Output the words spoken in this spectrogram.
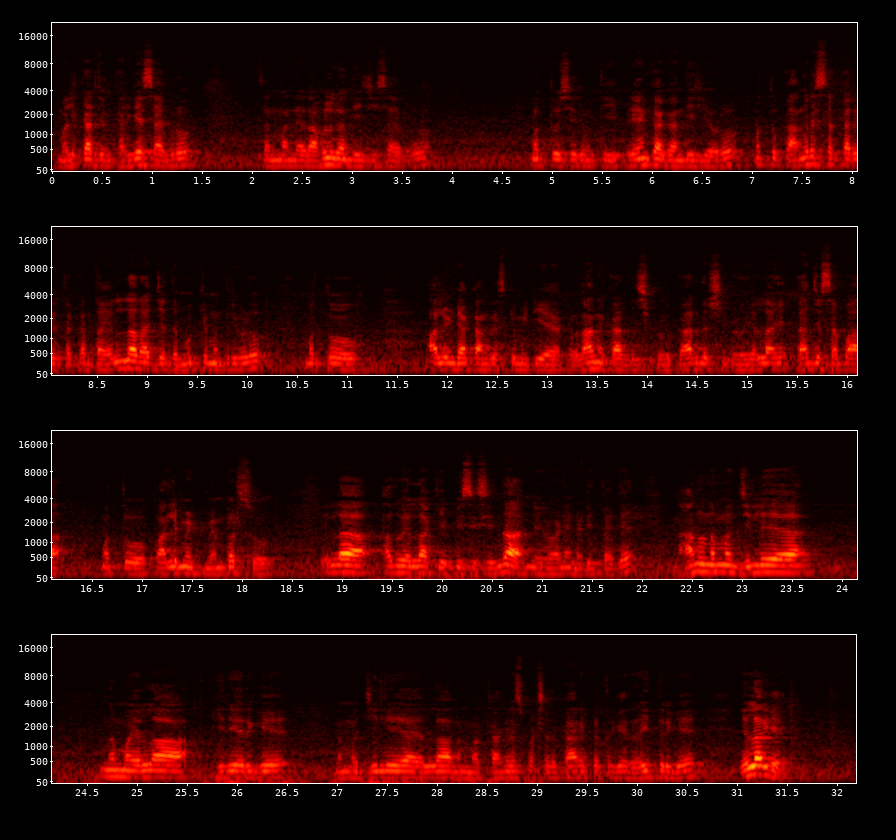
ಮಲ್ಲಿಕಾರ್ಜುನ್ ಖರ್ಗೆ ಸಾಹೇಬರು, ಸನ್ಮಾನ್ಯ ರಾಹುಲ್ ಗಾಂಧೀಜಿ ಸಾಹೇಬರು ಮತ್ತು ಶ್ರೀಮತಿ ಪ್ರಿಯಾಂಕಾ ಗಾಂಧೀಜಿಯವರು ಮತ್ತು ಕಾಂಗ್ರೆಸ್ ಸರ್ಕಾರ ಇರತಕ್ಕಂಥ ಎಲ್ಲ ರಾಜ್ಯದ ಮುಖ್ಯಮಂತ್ರಿಗಳು ಮತ್ತು ಆಲ್ ಇಂಡಿಯಾ ಕಾಂಗ್ರೆಸ್ ಕಮಿಟಿಯ ಪ್ರಧಾನ ಕಾರ್ಯದರ್ಶಿಗಳು ಕಾರ್ಯದರ್ಶಿಗಳು, ಎಲ್ಲ ರಾಜ್ಯಸಭಾ ಮತ್ತು ಪಾರ್ಲಿಮೆಂಟ್ ಮೆಂಬರ್ಸು, ಎಲ್ಲ, ಅದು ಎಲ್ಲ ಕೆ ಪಿ ಸಿ ಸಿಯಿಂದ ನಿರ್ವಹಣೆ ನಡೀತಾ ಇದೆ. ನಾನು ನಮ್ಮ ಜಿಲ್ಲೆಯ ನಮ್ಮ ಎಲ್ಲ ಹಿರಿಯರಿಗೆ, ನಮ್ಮ ಜಿಲ್ಲೆಯ ಎಲ್ಲ ನಮ್ಮ ಕಾಂಗ್ರೆಸ್ ಪಕ್ಷದ ಕಾರ್ಯಕರ್ತರಿಗೆ, ರೈತರಿಗೆ, ಎಲ್ಲರಿಗೆ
